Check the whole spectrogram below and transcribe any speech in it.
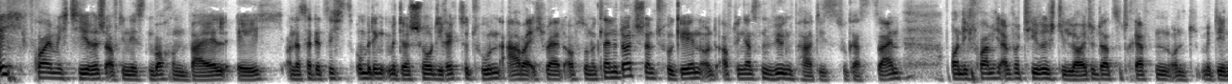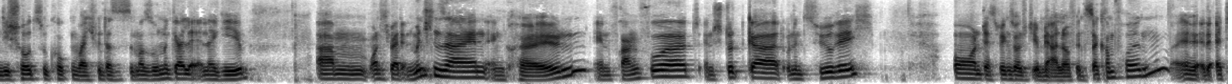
Ich freue mich tierisch auf die nächsten Wochen, weil ich, und das hat jetzt nichts unbedingt mit der Show direkt zu tun, aber ich werde auf so eine kleine Deutschland-Tour gehen und auf den ganzen Viewing-Partys zu Gast sein. Und ich freue mich einfach tierisch, die Leute da zu treffen und mit denen die Show zu gucken, weil ich finde, das ist immer so eine geile Energie. Ähm, und ich werde in München sein, in Köln, in Frankfurt, in Stuttgart und in Zürich. Und deswegen solltet ihr mir alle auf Instagram folgen, äh, at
